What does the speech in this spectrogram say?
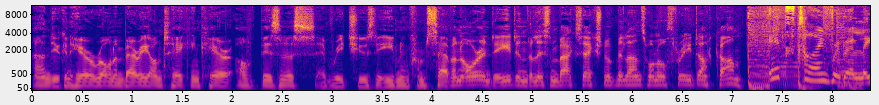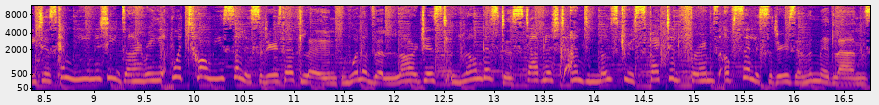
And you can hear Ronan Berry on Taking Care of Business every Tuesday evening from 7 or indeed in the listen back section of Midlands103.com. It's time for the latest community diary with Tormey Solicitors Athlone, one of the largest, longest established and most respected firms of solicitors in the Midlands.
